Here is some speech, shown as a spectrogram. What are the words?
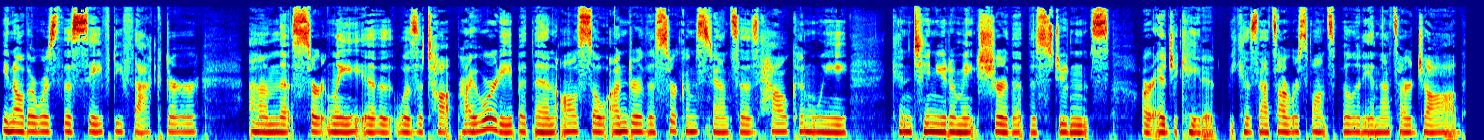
You know, there was the safety factor um, that certainly is, was a top priority, but then also under the circumstances, how can we continue to make sure that the students are educated? Because that's our responsibility and that's our job.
